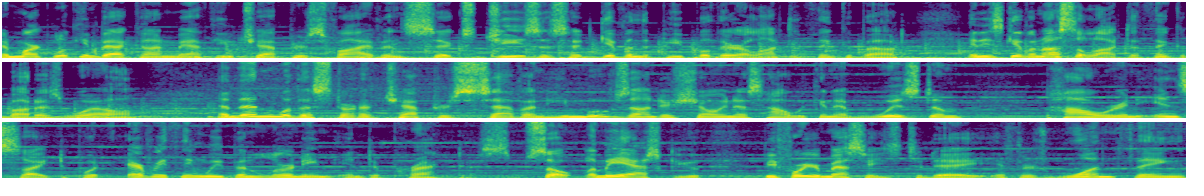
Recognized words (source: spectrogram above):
And Mark, looking back on Matthew chapters 5 and 6, Jesus had given the people there a lot to think about, and he's given us a lot to think about as well. And then with the start of chapter 7, he moves on to showing us how we can have wisdom power and insight to put everything we've been learning into practice. So let me ask you, before your message today, if there's one thing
